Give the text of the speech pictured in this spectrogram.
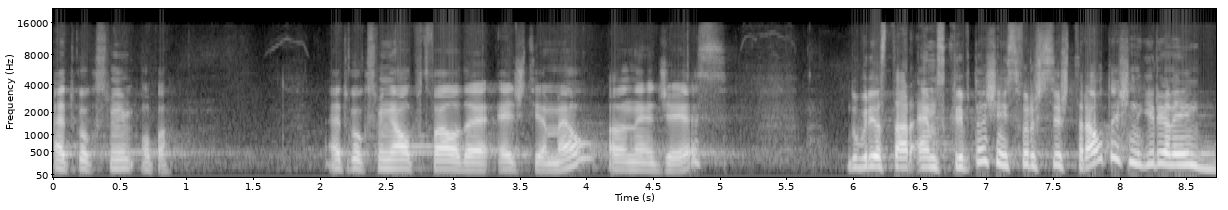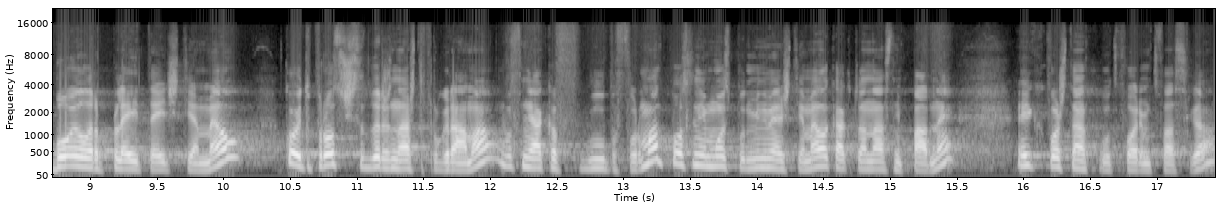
Ето колко сменим, опа. Ето колко сменим output файла да е HTML, а да не е JS. Добрият стар M-скриптен ще ни свърши същата работа и ще ни генерира един boilerplate HTML, който просто ще съдържа нашата програма в някакъв глупав формат. После ние може да подминем HTML, както на нас ни падне. И какво ще ако отворим това сега?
